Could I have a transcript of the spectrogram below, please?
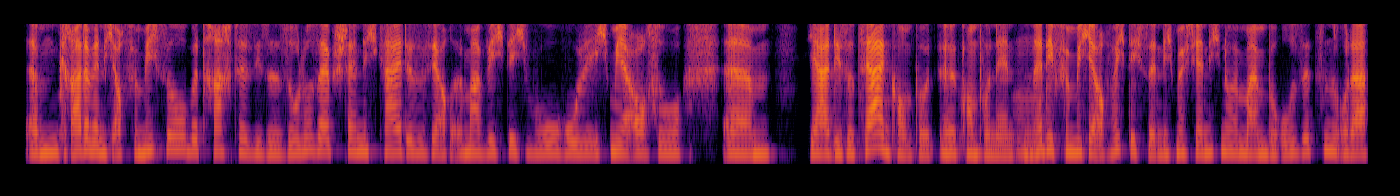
ähm, gerade wenn ich auch für mich so betrachte, diese Solo-Selbstständigkeit, ist es ja auch immer wichtig, wo hole ich mir auch so ähm, ja, die sozialen Kompo äh, Komponenten, ne, mhm. ne, die für mich ja auch wichtig sind. Ich möchte ja nicht nur in meinem Büro sitzen oder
